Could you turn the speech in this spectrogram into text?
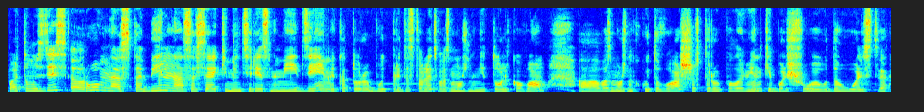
Поэтому здесь э, ровная, стабильная, со всякими интересными идеями, которые будут предоставлять, возможно, не только вам, а, возможно, какой-то вашей второй половинке большое удовольствие.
